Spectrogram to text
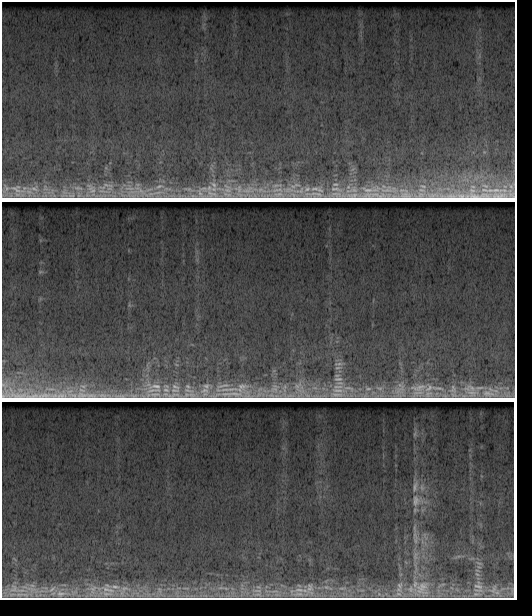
sektörüyle konuştuğumuzda kayıp olarak değerlendiriyor. Şu saatten sonra yapılanlar sadece bir miktar can suyu mu dersin, işte teselli mi dersin. Neyse, hali hazırda açan işletmelerin de kalkıp da yapmaları çok mümkün değil. Önemli olan nedir? Sektör etsin. Kentin ekonomisinde biraz küçük çaplı da olsa çark dönsün.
